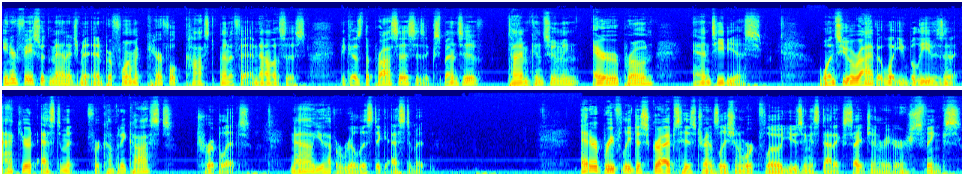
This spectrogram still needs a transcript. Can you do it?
interface with management and perform a careful cost benefit analysis because the process is expensive, time consuming, error prone, and tedious. Once you arrive at what you believe is an accurate estimate for company costs, triple it. Now you have a realistic estimate. Etter briefly describes his translation workflow using a static site generator, Sphinx.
